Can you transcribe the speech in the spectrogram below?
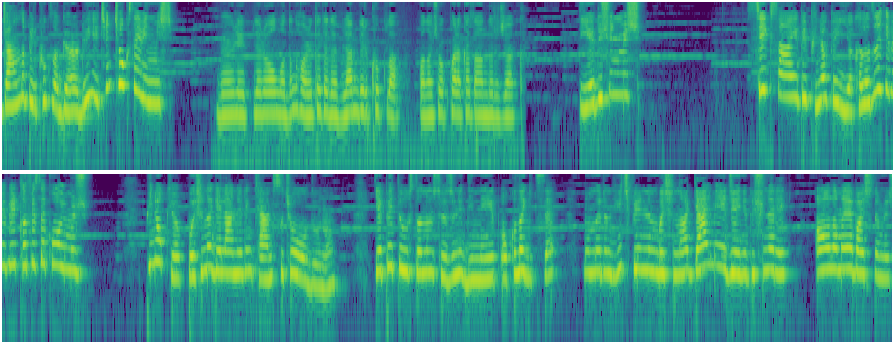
canlı bir kukla gördüğü için çok sevinmiş. Böyle ipleri olmadan hareket edebilen bir kukla. Bana çok para kazandıracak. Diye düşünmüş. Sirk sahibi Pinokyo'yu yakaladığı gibi bir kafese koymuş. Pinokyo başına gelenlerin kendi suçu olduğunu, Geppetto Usta'nın sözünü dinleyip okula gitse bunların hiçbirinin başına gelmeyeceğini düşünerek ağlamaya başlamış.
